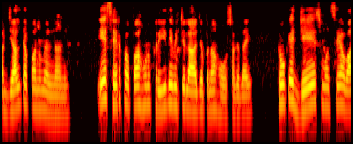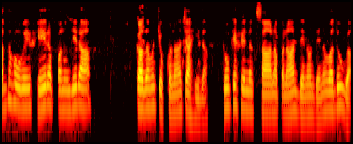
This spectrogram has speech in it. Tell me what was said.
ਰਿਜ਼ਲਟ ਆਪਾਂ ਨੂੰ ਮਿਲਣਾ ਨਹੀਂ ਇਹ ਸਿਰਫ ਆਪਾਂ ਹੁਣ ਫ੍ਰੀ ਦੇ ਵਿੱਚ ਇਲਾਜ ਆਪਣਾ ਹੋ ਸਕਦਾ ਹੈ ਕਿਉਂਕਿ ਜੇ ਸਮੱਸਿਆ ਵੱਧ ਹੋਵੇ, ਫਿਰ ਆਪਾਂ ਨੂੰ ਜਿਹੜਾ ਕਦਮ ਚੁੱਕਣਾ ਚਾਹੀਦਾ, ਕਿਉਂਕਿ ਫਿਰ ਨੁਕਸਾਨ ਆਪਣਾ ਦਿਨੋਂ ਦਿਨ ਵਧੂਗਾ।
